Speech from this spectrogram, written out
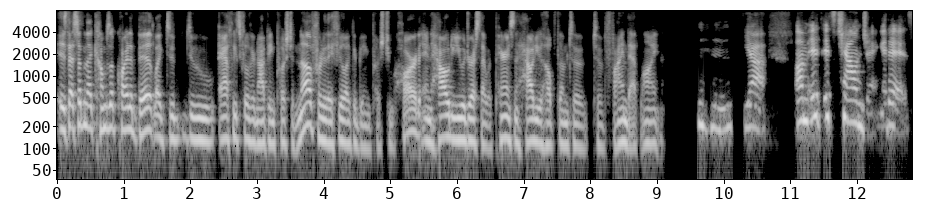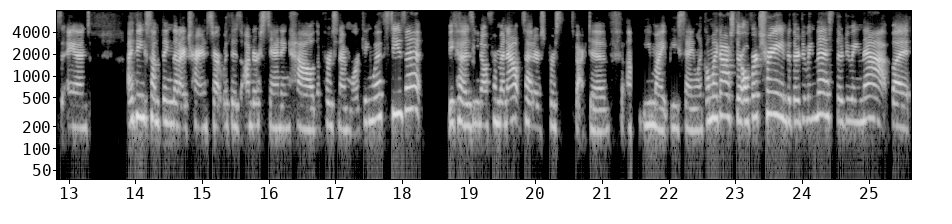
is that something that comes up quite a bit? Like, do do athletes feel they're not being pushed enough, or do they feel like they're being pushed too hard? And how do you address that with parents, and how do you help them to to find that line? Mm-hmm. Yeah, um, it, it's challenging. It is, and I think something that I try and start with is understanding how the person I'm working with sees it. Because you know, from an outsider's perspective, um, you might be saying like, "Oh my gosh, they're overtrained. They're doing this. They're doing that." But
